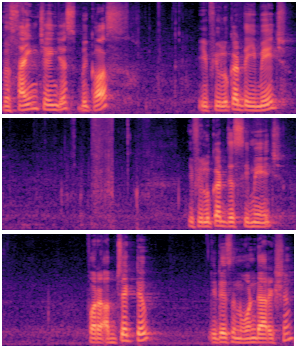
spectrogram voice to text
The sign changes because if you look at the image, if you look at this image for objective it is in one direction.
